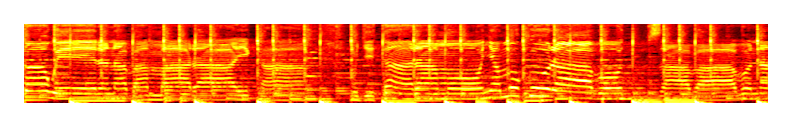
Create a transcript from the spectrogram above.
umwuka wera n'abamarayika mu gitaramo nyamukuru abo tuzababona.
